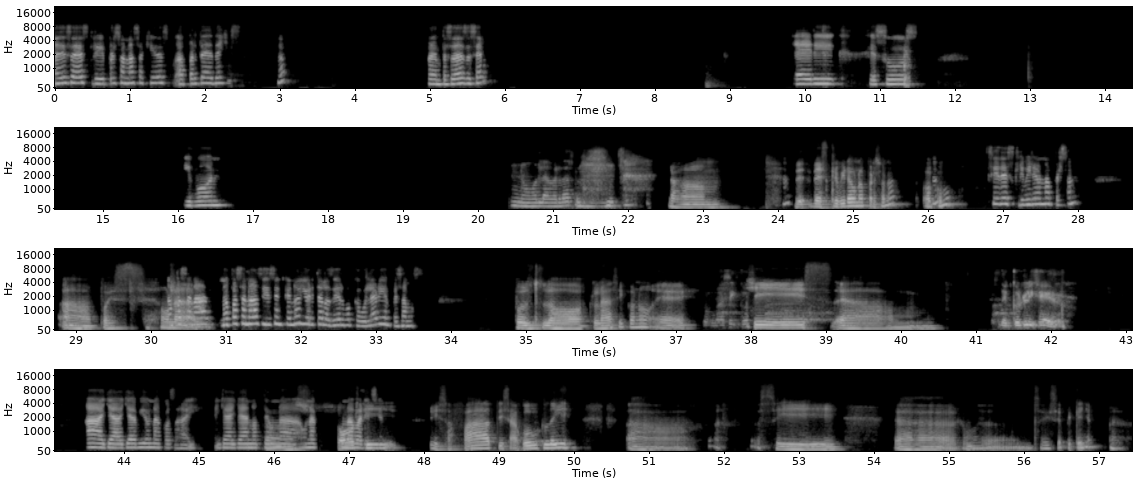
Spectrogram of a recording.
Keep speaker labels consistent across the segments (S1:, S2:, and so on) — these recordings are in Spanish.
S1: ¿Nadie sabe escribir personas aquí aparte de ellos? ¿No? Para empezar desde cero. Eric, Jesús, Ivonne.
S2: No, la verdad no.
S3: ¿Describir a una persona? ¿O cómo?
S1: Sí, describir a una persona.
S3: Ah, pues.
S1: No pasa nada, no pasa nada si dicen que no. Yo ahorita les doy el vocabulario y empezamos.
S3: Pues lo clásico, ¿no? Eh,
S4: Lo básico.
S3: she's. um,
S4: De curly hair.
S1: Ah, ya, ya vi una cosa ahí. Ya, ya noté una,
S3: ah,
S1: una, una variación.
S3: Is a fat, is a ugly. ah, sí. Ah, ¿Cómo se- dice? Pequeño.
